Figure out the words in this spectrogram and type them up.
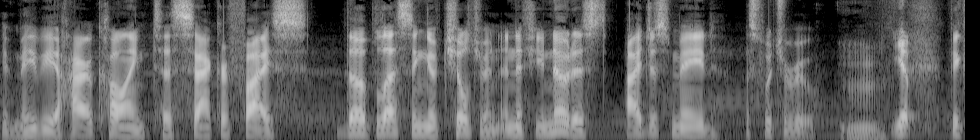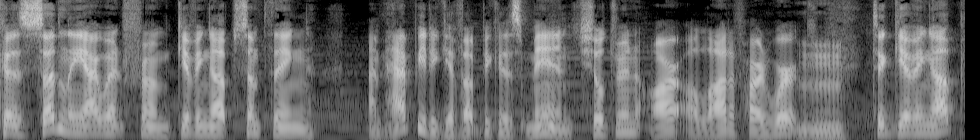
it may be a higher calling to sacrifice the blessing of children. And if you noticed, I just made a switcheroo Mhm. Yep. because suddenly I went from giving up something I'm happy to give up because man, children are a lot of hard work Mhm. to giving up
